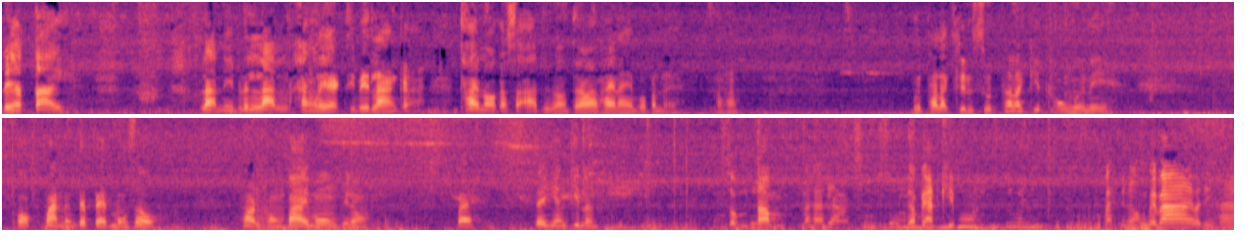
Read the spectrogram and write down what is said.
แดดตายร้านนี้เป็นร้านครั้งแรกที่ไปล้างกะค่ายนอกกะสะอาดพี่น้องแต่ว่าภายในบ่ปานใดนะคะเบิดภารกิจสิ้นสุดภารกิจของมือนี้ ออกบ้านตั้งแต่แปดโมงเช้าพ อดของบ่ายโมงพี่น้อง ไป แต่ยังกินนั่นสมตำนะคะอยากซุ่มๆเดี๋ยวไปอัดคลิปฮ้อนด้วยไปพี่น้อง บ๊ายบายสวัสดีค่ะ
